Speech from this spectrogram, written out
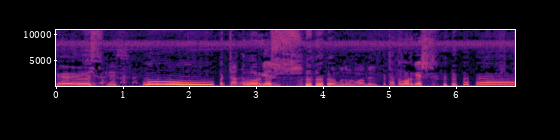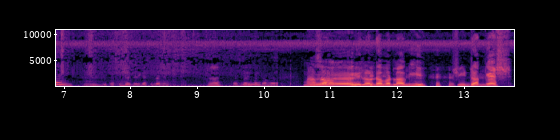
Guys, Guys, Wuh, pecah telur guys. tunggu tuh belum ambil. pecah telur guys. Itu sudah dikasih lagi. Hah? Kasih lagi kamera. Masuk. hilal dapat lagi. Sidat guys.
